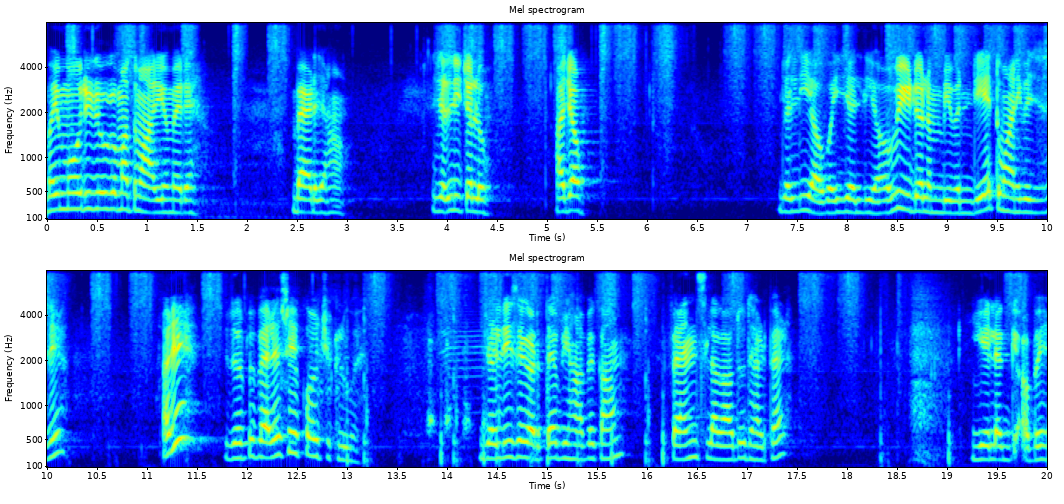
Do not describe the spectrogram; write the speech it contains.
भाई, मोरी क्योंकि मत मारियो मेरे। बैठ जा हाँ। जल्दी चलो। आ जाओ। जल्दी आओ भाई, जल्दी आओ। वीडियो लंबी बन रही है तुम्हारी वजह से। अरे, इधर पे पहले से एक और चिकलू है। जल्दी से करते हैं अब यहाँ पे काम। फैंस लगा दो धड़ पैर। ये लग गया, अबे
